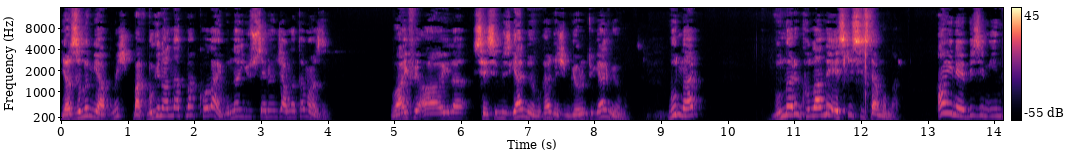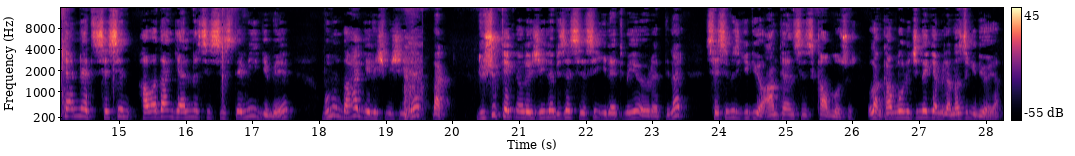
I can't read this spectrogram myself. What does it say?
Yazılım yapmış. Bak bugün anlatmak kolay. Bundan 100 sene önce anlatamazdın. Wi-Fi ağıyla sesimiz gelmiyor mu kardeşim? Görüntü gelmiyor mu? Bunlar bunların kullandığı eski sistem bunlar. Aynı bizim internet sesin havadan gelmesi sistemi gibi bunun daha gelişmişiyle bak düşük teknolojiyle bize sesi iletmeyi öğrettiler. Sesimiz gidiyor antensiz, kablosuz. Ulan kablonun içindeyken bile nasıl gidiyor ya?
